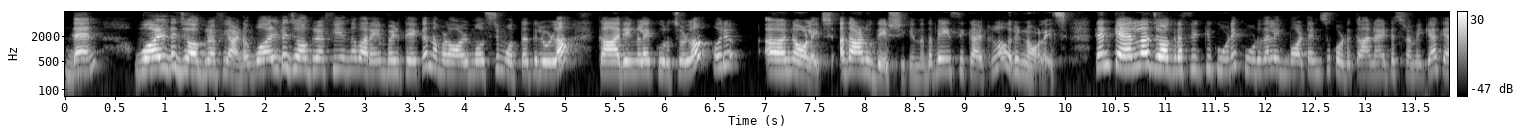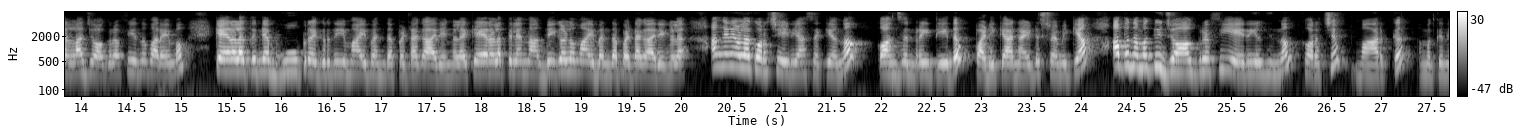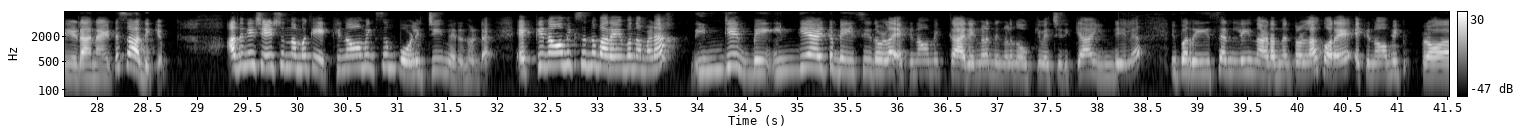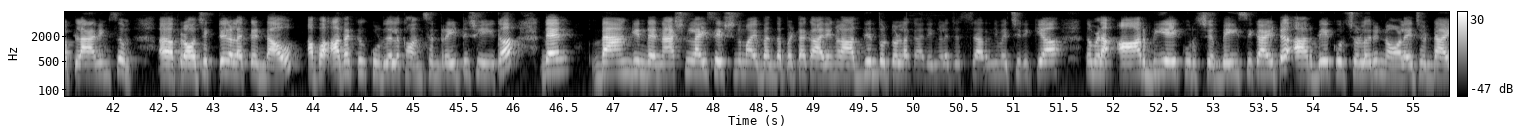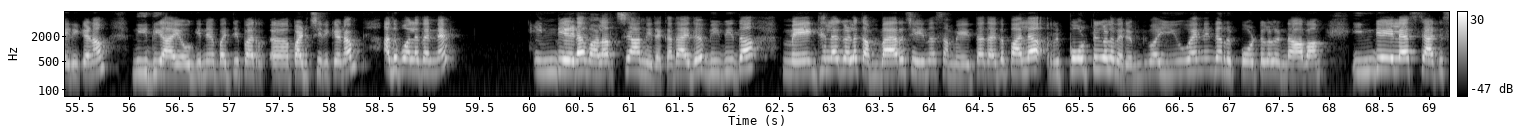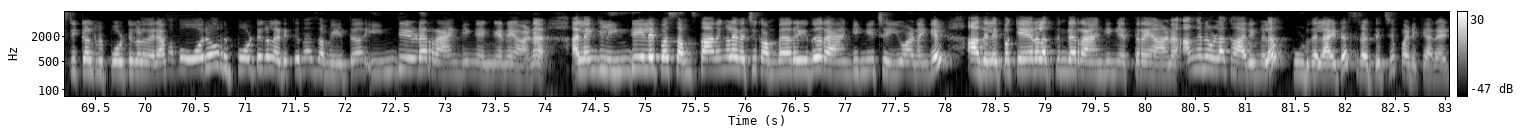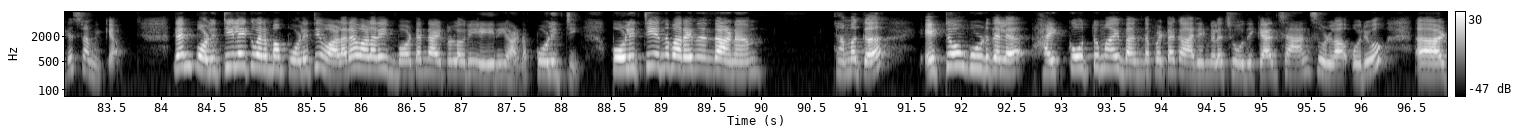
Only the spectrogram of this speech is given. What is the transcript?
ദെൻ വേൾഡ് ജോഗ്രഫി ആണ്. വേൾഡ് ജോഗ്രഫി എന്ന് പറയുമ്പോഴത്തേക്ക് നമ്മൾ ഓൾമോസ്റ്റ് മൊത്തത്തിലുള്ള കാര്യങ്ങളെക്കുറിച്ചുള്ള ഒരു നോളജ് അതാണ് ഉദ്ദേശിക്കുന്നത്. ബേസിക് ആയിട്ടുള്ള ഒരു നോളജ് ദെൻ കേരള ജോഗ്രഫിക്ക് കൂടി കൂടുതൽ ഇമ്പോർട്ടൻസ് കൊടുക്കാനായിട്ട് ശ്രമിക്കുക. കേരള ജോഗ്രഫി എന്ന് പറയുമ്പം കേരളത്തിന്റെ ഭൂപ്രകൃതിയുമായി ബന്ധപ്പെട്ട കാര്യങ്ങൾ കേരളത്തിലെ നദികളുമായി ബന്ധപ്പെട്ട കാര്യങ്ങൾ അങ്ങനെയുള്ള കുറച്ച് ഏരിയാസ് ഒക്കെ ഒന്ന് കോൺസെൻട്രേറ്റ് ചെയ്ത് പഠിക്കാനായിട്ട് ശ്രമിക്കുക. അപ്പോൾ നമുക്ക് ജോഗ്രഫി ഏരിയയിൽ നിന്നും കുറച്ച് മാർക്ക് നമുക്ക് നേടാനായിട്ട് സാധിക്കും. അതിനുശേഷം നമുക്ക് എക്കണോമിക്സും പൊളിറ്റിയും വരുന്നുണ്ട്. എക്കണോമിക്സ് എന്ന് പറയുമ്പോൾ നമ്മുടെ ഇന്ത്യൻ ഇന്ത്യ ആയിട്ട് ബേസ് ചെയ്തുള്ള എക്കണോമിക് കാര്യങ്ങൾ നിങ്ങൾ നോക്കി വെച്ചിരിക്കുക. ഇന്ത്യയിൽ ഇപ്പൊ റീസെന്റ് നടന്നിട്ടുള്ള കുറെ എക്കണോമിക് പ്ലാനിങ്സും പ്രോജക്റ്റുകളൊക്കെ ഉണ്ടാവും അപ്പോൾ അതൊക്കെ കൂടുതൽ കോൺസെൻട്രേറ്റ് ചെയ്യുക. ദെൻ ബാങ്കിന്റെ നാഷണലൈസേഷനുമായി ബന്ധപ്പെട്ട കാര്യങ്ങൾ ആദ്യം തൊട്ടുള്ള കാര്യങ്ങൾ ജസ്റ്റ് അറിഞ്ഞു വെച്ചിരിക്കുക. നമ്മൾ ആർ ബി ഐ കുറിച്ച് ബേസിക് ആയിട്ട് ആർ ബി ഐ കുറിച്ചുള്ള ഒരു നോളജ് ഉണ്ടായിരിക്കണം. നീതി ആയോഗിനെ പറ്റി പഠിച്ചിരിക്കണം. അതുപോലെ തന്നെ ഇന്ത്യയുടെ വളർച്ചാ നിരക്ക് അതായത് വിവിധ മേഖലകൾ കമ്പയർ ചെയ്യുന്ന സമയത്ത് അതായത് പല റിപ്പോർട്ടുകൾ വരും. ഇപ്പോൾ യു എന്നിന്റെ റിപ്പോർട്ടുകൾ ഉണ്ടാവാം ഇന്ത്യയിലെ സ്റ്റാറ്റിസ്റ്റിക്കൽ റിപ്പോർട്ടുകൾ വരാം. അപ്പോൾ ഓരോ റിപ്പോർട്ടുകൾ എടുക്കുന്ന സമയത്ത് ഇന്ത്യയുടെ റാങ്കിങ് എങ്ങനെയാണ്? അല്ലെങ്കിൽ ഇന്ത്യയിലെ ഇപ്പോൾ സംസ്ഥാനങ്ങളെ വെച്ച് കമ്പയർ ചെയ്ത് റാങ്കിങ് ചെയ്യുവാണെങ്കിൽ അതിലിപ്പോൾ കേരളത്തിന്റെ റാങ്കിങ് എത്രയാണ്? അങ്ങനെയുള്ള കാര്യങ്ങൾ കൂടുതലായിട്ട് ശ്രദ്ധിച്ച് പഠിക്കാനായിട്ട് ശ്രമിക്കാം. ദെൻ പൊളിറ്റിയിലേക്ക് വരുമ്പോൾ പൊളിറ്റി വളരെ വളരെ ഇമ്പോർട്ടന്റ് ആയിട്ടുള്ള ഒരു ഏരിയ ആണ്. പൊളിറ്റി പൊളിറ്റി എന്ന് പറയുന്നത് എന്താണ്? നമുക്ക് ഏറ്റവും കൂടുതൽ ഹൈക്കോർട്ടുമായി ബന്ധപ്പെട്ട കാര്യങ്ങൾ ചോദിക്കാൻ ചാൻസ് ഉള്ള ഒരു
